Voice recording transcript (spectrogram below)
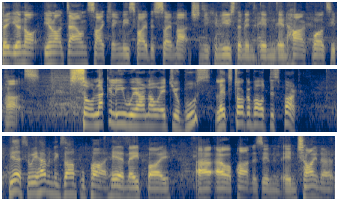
that you're not you're not downcycling these fibers so much, and you can use them in, in, in higher quality parts. So, luckily, we are now at your booth. Let's talk about this part. Yeah, so we have an example part here made by uh, our partners in, in China,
